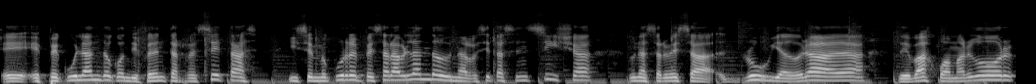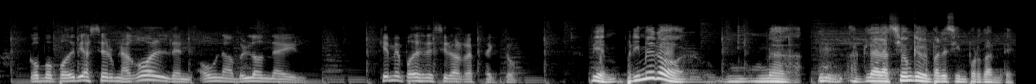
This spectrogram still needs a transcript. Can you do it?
eh, especulando con diferentes recetas? Y se me ocurre empezar hablando de una receta sencilla, de una cerveza rubia, dorada, de bajo amargor, como podría ser una Golden o una Blonde Ale. ¿Qué me podés decir al respecto? Bien, primero una aclaración que me parece importante.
